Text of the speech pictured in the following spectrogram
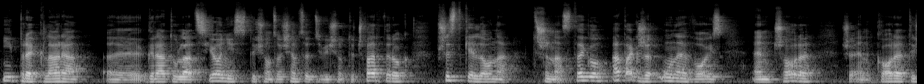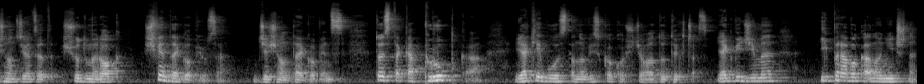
i Preclara e, Gratulationis 1894 rok, wszystkie Leona XIII, a także Une Voice Encore czy Encore 1907 rok. Świętego Piusa X. Więc to jest taka próbka, jakie było stanowisko Kościoła dotychczas. Jak widzimy, i prawo kanoniczne,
